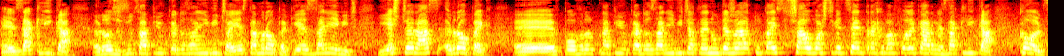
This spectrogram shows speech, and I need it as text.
E, Zaklika, rozrzuca piłkę do Zaniewicza, jest tam Ropek, jest Zaniewicz, jeszcze raz Ropek, e, powrotna piłka do Zaniewicza, ten uderza tutaj strzał, właściwie centra chyba w pole karne, Zaklika, Kolc,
